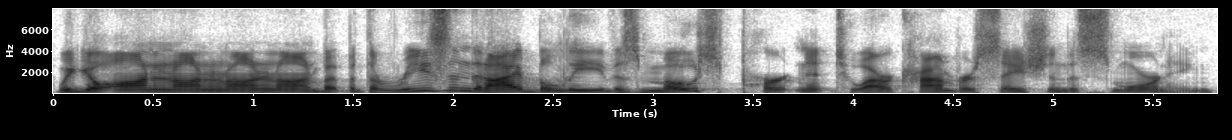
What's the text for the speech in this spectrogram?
We go on and on and on and on. But, but the reason that I believe is most pertinent to our conversation this morning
